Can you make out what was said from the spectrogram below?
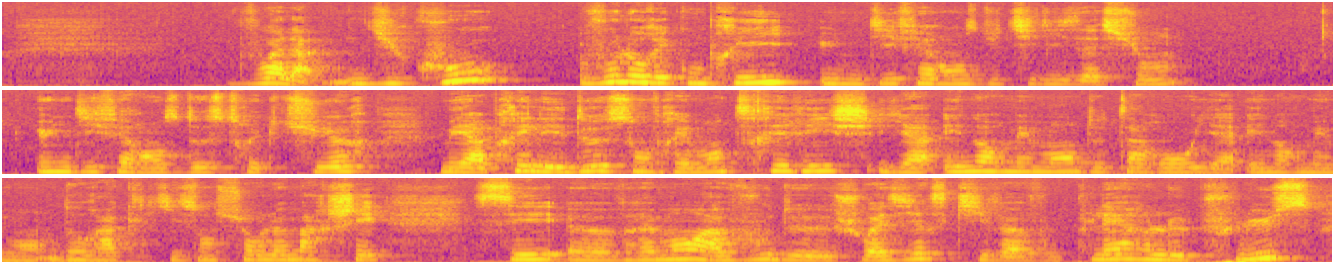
Voilà, du coup, vous l'aurez compris, une différence d'utilisation une différence de structure, mais après les deux sont vraiment très riches. Il y a énormément de tarots, il y a énormément d'oracles qui sont sur le marché. C'est euh, vraiment à vous de choisir ce qui va vous plaire le plus.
